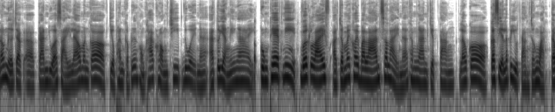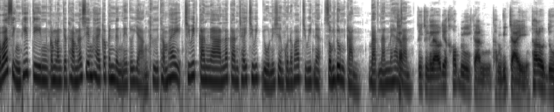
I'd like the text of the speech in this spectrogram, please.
นอกเหนือจากการอยู่อาศัยแล้วมันก็เกี่ยวพันกับเรื่องของค่าครองชีพด้วยนะอะตัวอย่างง่ายๆ กรุงเทพนี่ work life อาจจะไม่ค่อย balance เท่าไหร่นะทำงานเก็บตังค์แล้วก็เกษียณแล้วไปอยู่ต่างจังหวัด แต่ว่าสิ่งที่จีนกำลังจะทำและเซี่ยงไฮ้ก็เป็นหนึ่งในตัวอย่าง คือทำให้ชีวิตการงานและการใช้ชีวิตอยู่ในเชิงคุณภาพชีวิตเนี่ยสมดุลกัน แบบนั้นไหมฮะอาจารย์ จริงๆแล้วเนี่ยเขามีการทำวิจัย ถ้าเราดู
